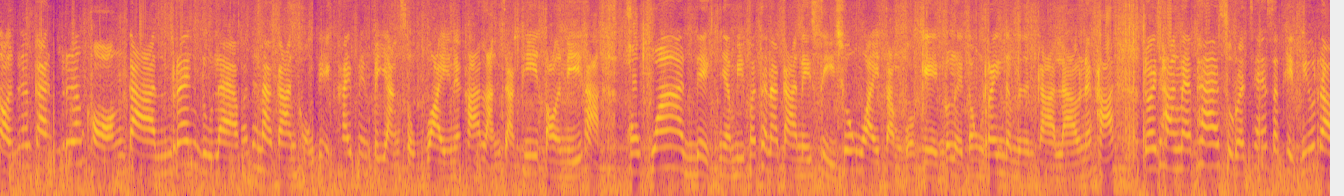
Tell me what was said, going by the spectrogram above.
ต่อเนื่องกันเรื่องของการเร่งดูแลพัฒนาการของเด็กให้เป็นไปอย่างสมวัยนะคะ หลังจากที่ตอนนี้ค่ะ พบว่าเด็กเนี่ยมีพัฒนาการใน 4 ช่วงวัยต่ำกว่าเกณฑ์ก็เลยต้องเร่งดำเนินการแล้วนะคะ โดยทางนายแพทย์สุรเชษฐ์สถิตนิรา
